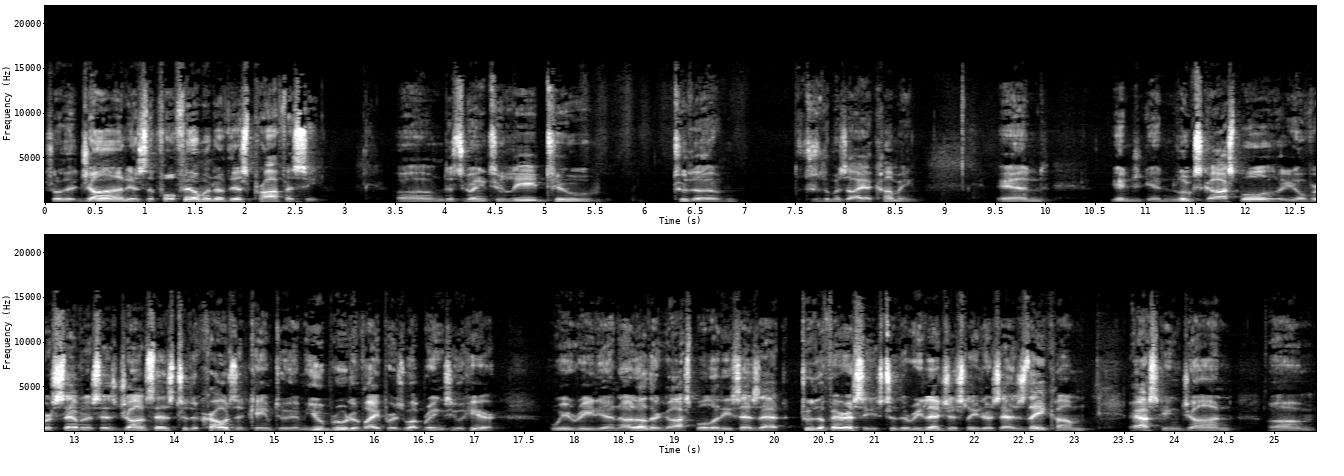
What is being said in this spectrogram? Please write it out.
so that John is the fulfillment of this prophecy um, that's going to lead to to the to the Messiah coming. And in in Luke's gospel, you know, verse seven, it says, John says to the crowds that came to him, "You brood of vipers, what brings you here?" We read in another gospel that he says that to the Pharisees, to the religious leaders, as they come asking John um,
